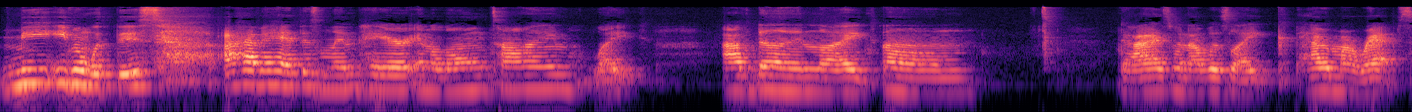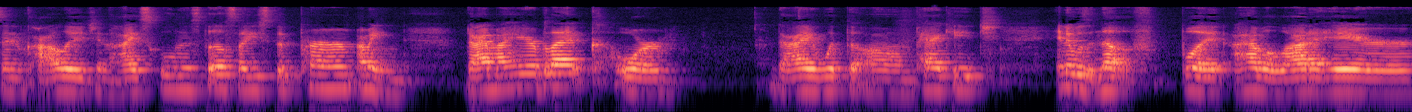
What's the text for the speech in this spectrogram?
me even with this, I haven't had this length hair in a long time. Like I've done like um dyes when I was like having my wraps in college and high school and stuff. So I used to perm. I mean, dye my hair black or dye it with the um, package and it was enough but I have a lot of hair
